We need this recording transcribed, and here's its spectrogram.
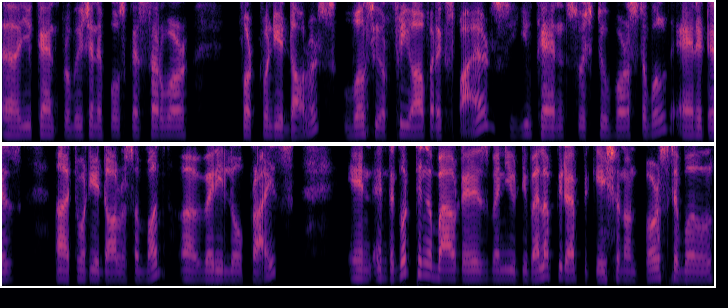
uh, you can provision a Postgres server for $28. Once your free offer expires, you can switch to burstable and it is uh, $28 a month, a very low price. And, and the good thing about is when you develop your application on burstable,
